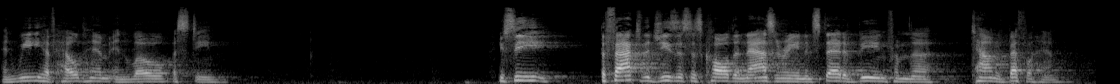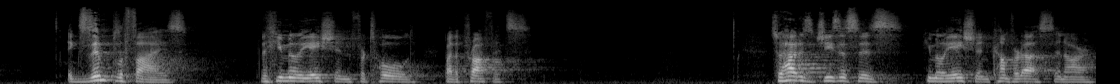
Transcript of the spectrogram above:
and we have held him in low esteem. You see, the fact that Jesus is called a Nazarene instead of being from the town of Bethlehem exemplifies the humiliation foretold by the prophets. So, how does Jesus' humiliation comfort us in our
